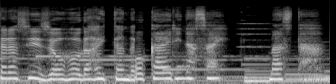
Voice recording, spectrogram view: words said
新しい情報が入ったんだ。お帰りなさいマスター。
